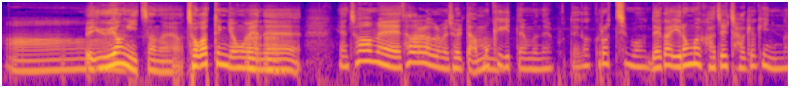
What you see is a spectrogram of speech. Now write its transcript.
아. 왜 유형이 있잖아요. 저 같은 경우에는 응, 그냥 처음에 사달라 그러면 절대 안 응. 먹히기 때문에 뭐 내가 그렇지 뭐 내가 이런 걸 가질 자격이 있나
